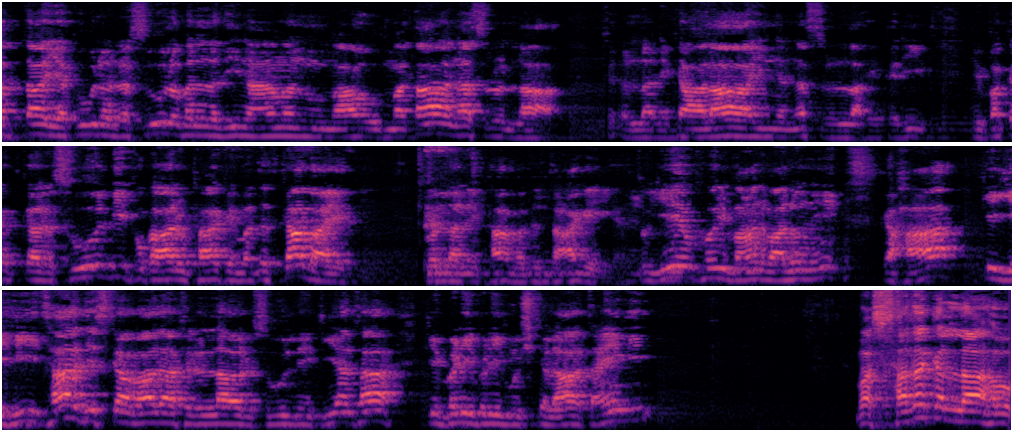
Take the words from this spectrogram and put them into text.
हत्ता यकूल रसूल आमनु मता फिर अल्लाह ने कहा इन करीब, कि वक़्त का रसूल भी पुकार उठा के मदद कब आएगी। अल्लाह ने कहा मदद आ गई है तो ये कोई ईमान वालों ने कहा कि यही था जिसका वादा फिर अल्लाह और रसूल ने किया था कि बड़ी बड़ी मुश्किल आएँगी। व सदक अल्लाह हो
